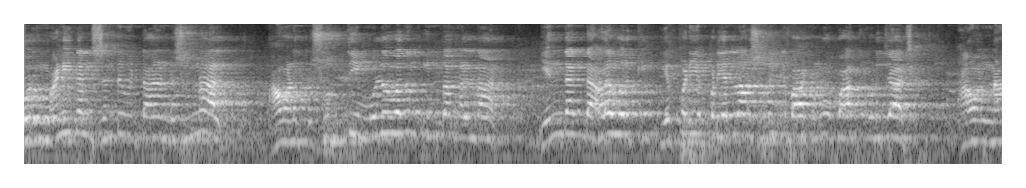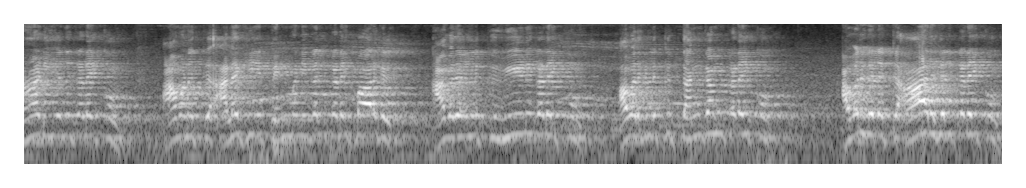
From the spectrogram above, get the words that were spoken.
ஒரு மனிதன் சென்று விட்டான் என்று சொன்னால் அவனுக்கு சுத்தி முழுவதும் இன்பங்கள் தான். எந்தெந்த அளவிற்கு எப்படி எப்படியெல்லாம் சுருக்கி பார்க்கணுமோ பார்த்து முடிச்சாச்சு. அவன் நாடியது கிடைக்கும். அவனுக்கு அழகிய பெண்மணிகள் கிடைப்பார்கள். அவர்களுக்கு வீடு கிடைக்கும். அவர்களுக்கு தங்கம் கிடைக்கும். அவர்களுக்கு ஆறுகள் கிடைக்கும்.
